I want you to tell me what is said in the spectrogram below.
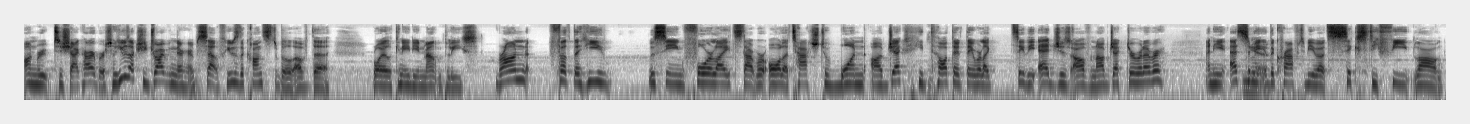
en route to Shag Harbour. So he was actually driving there himself. He was the constable of the Royal Canadian Mountain Police. Ron felt that he was seeing four lights that were all attached to one object. He thought that they were like, say, the edges of an object or whatever. And he estimated Yeah. the craft to be about 60 feet long.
